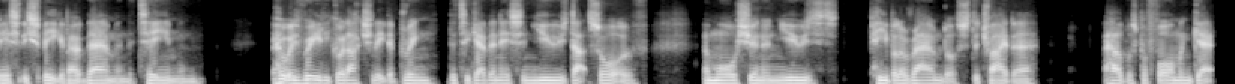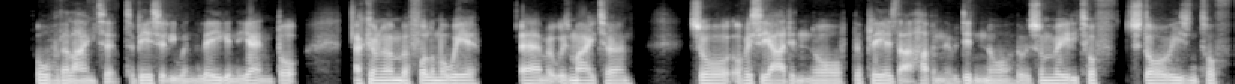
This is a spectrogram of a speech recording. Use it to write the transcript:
basically speak about them and the team and it was really good actually to bring the togetherness and use that sort of emotion and use people around us to try to help us perform and get over the line to, to basically win the league in the end. But I can remember Fulham away. Um, it was my turn. So obviously I didn't know the players that happened. They didn't know there was some really tough stories and tough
